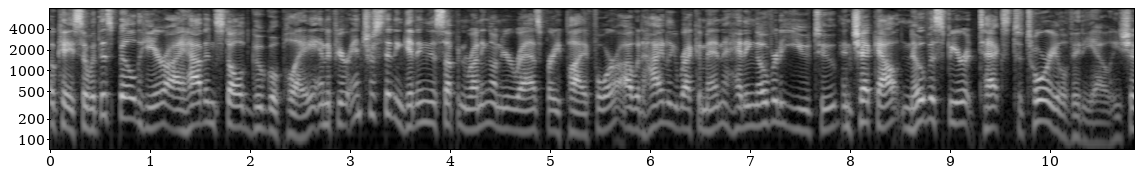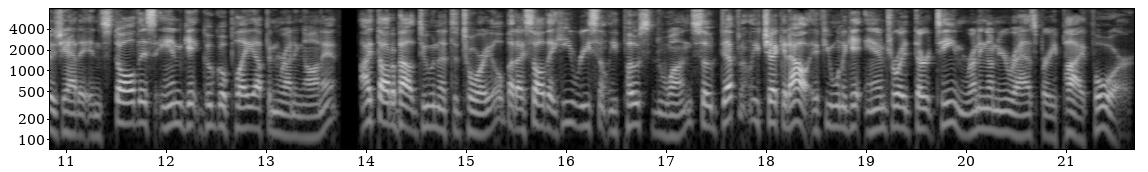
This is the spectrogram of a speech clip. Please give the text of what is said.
Okay, so with this build here, I have installed Google Play, and if you're interested in getting this up and running on your Raspberry Pi 4, I would highly recommend heading over to YouTube and check out Nova Spirit Tech's tutorial video. He shows you how to install this and get Google Play up and running on it. I thought about doing a tutorial, but I saw that he recently posted one, so definitely check it out if you want to get Android 13 running on your Raspberry Pi 4.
